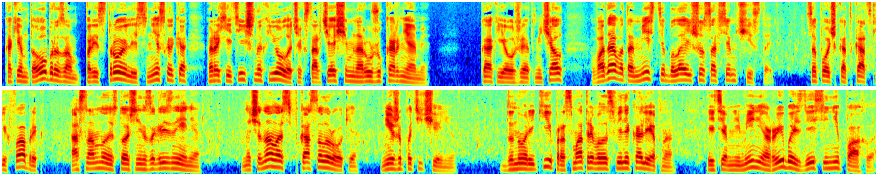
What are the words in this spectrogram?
каким-то образом пристроились несколько рахитичных елочек с торчащими наружу корнями. Как я уже отмечал, вода в этом месте была еще совсем чистой. Цепочка ткацких фабрик, основной источник загрязнения, начиналась в Касл-Роке, ниже по течению. Дно реки просматривалось великолепно, и тем не менее рыба здесь и не пахла.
